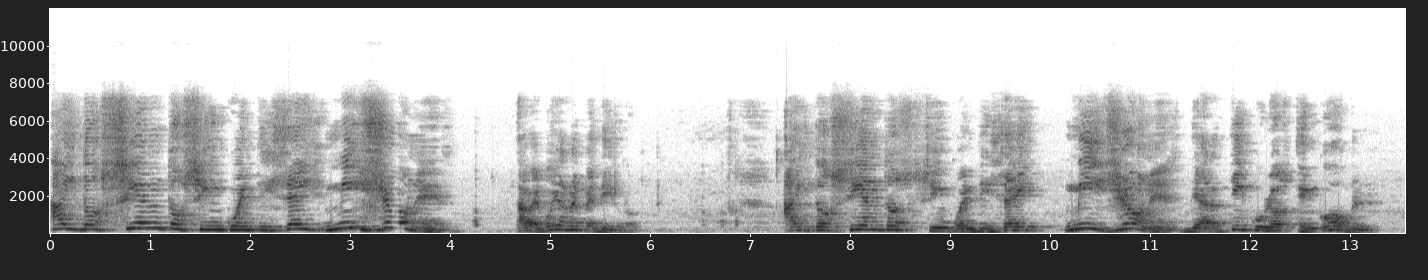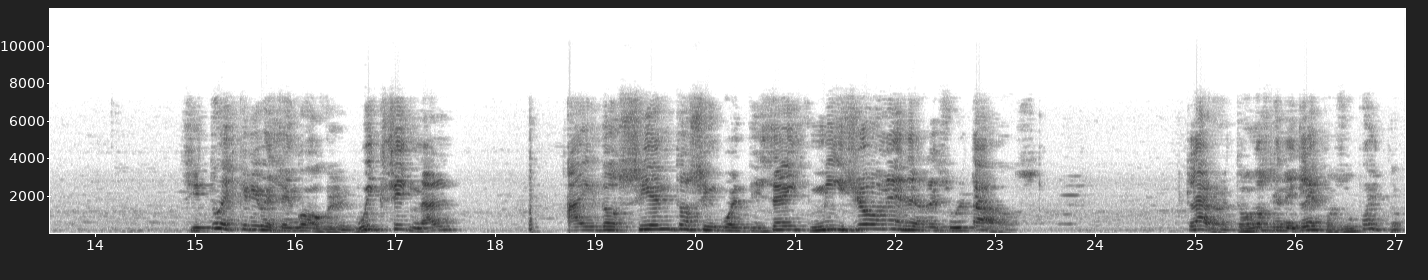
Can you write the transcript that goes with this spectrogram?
Hay 256 millones. A ver, voy a repetirlo hay 256 millones de artículos en Google. Si tú escribes en Google Weak Signal, hay 256 millones de resultados. Claro, todos en inglés, por supuesto.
